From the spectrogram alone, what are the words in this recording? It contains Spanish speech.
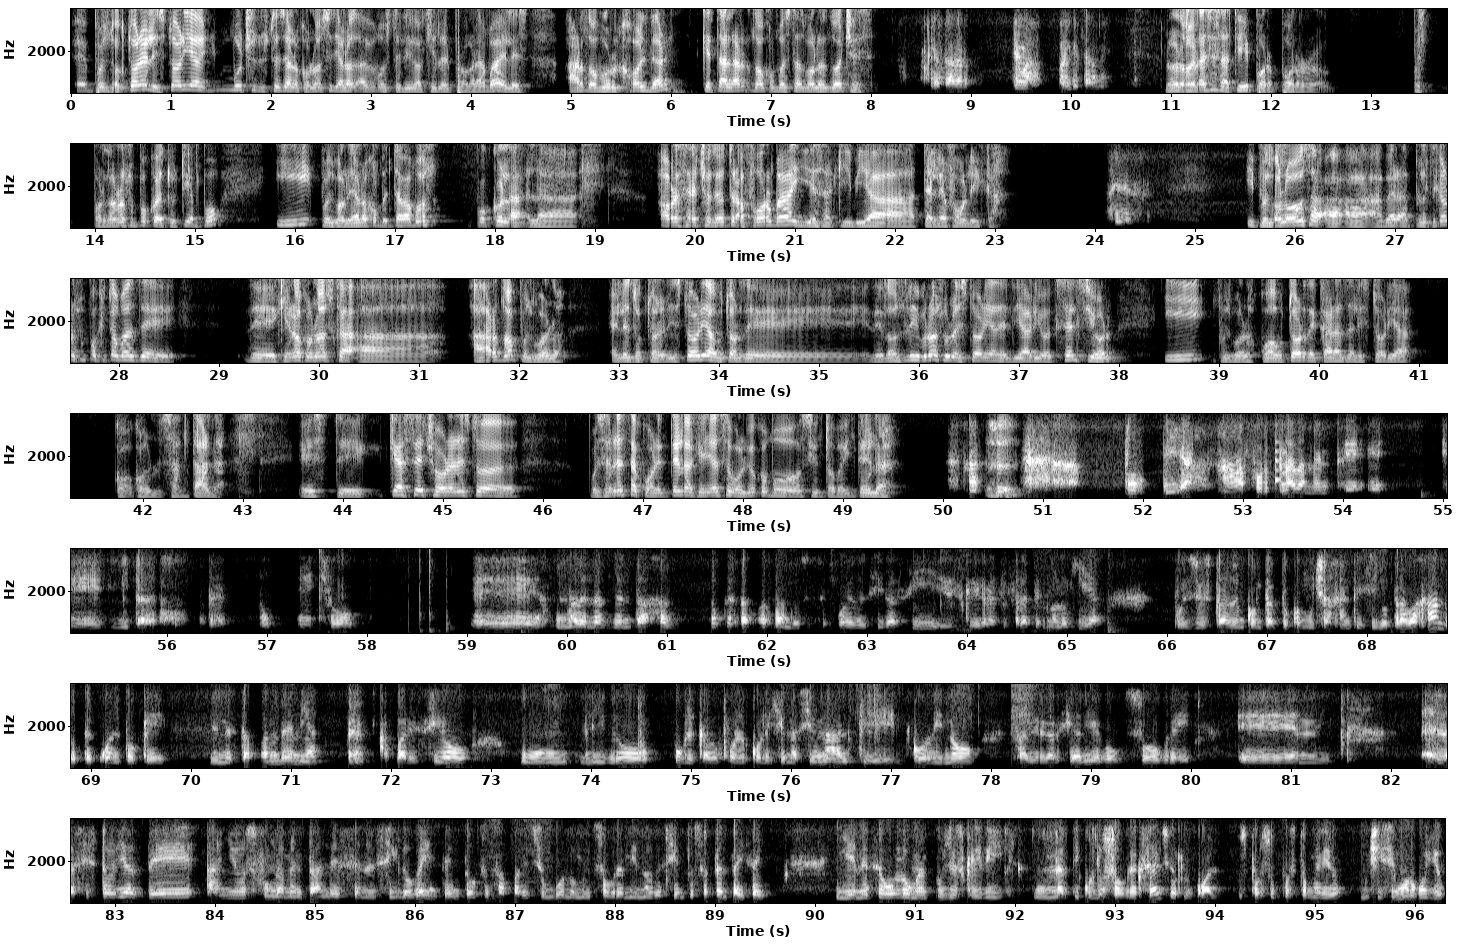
eh, pues doctor en la historia. Muchos de ustedes ya lo conocen, ya lo hemos tenido aquí en el programa. Él es Arno Burkholder. ¿Qué tal, Arno? ¿Cómo estás? Buenas noches. ¿Qué tal, Arno? Gracias por invitarme. No, no, gracias a ti por, por, pues, por darnos un poco de tu tiempo. Y pues bueno, ya lo comentábamos, poco la, la, ahora se ha hecho de otra forma y es aquí vía telefónica. Y pues bueno, vamos a, a, a ver, a platicarnos un poquito más de, de quien no conozca a, a, Arno, pues bueno, él es doctor en historia, autor de, de dos libros, una historia del diario Excelsior y pues bueno, coautor de Caras de la Historia con, con Santana. Este, ¿Qué has hecho ahora en esto, pues en esta cuarentena que ya se volvió como 120ena? pues, afortunadamente eh, mi trabajo, de hecho, eh, una de las ventajas de lo que está pasando, si se puede decir así, es que gracias a la tecnología, pues yo he estado en contacto con mucha gente y sigo trabajando. Te cuento que en esta pandemia apareció un libro publicado por el Colegio Nacional que coordinó Javier García Diego sobre eh, las historias de años fundamentales en el siglo XX, entonces apareció un volumen sobre 1976 y en ese volumen pues yo escribí un artículo sobre Excelsior, lo cual pues por supuesto me dio muchísimo orgullo.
